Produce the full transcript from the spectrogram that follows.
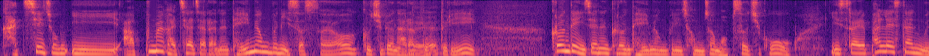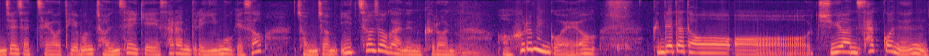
같이 좀 이 아픔을 같이 하자라는 대의 명분이 있었어요. 그 주변 아랍국들이. 그런데 이제는 그런 대의 명분이 점점 없어지고 이스라엘 팔레스타인 문제 자체가 어떻게 보면 전 세계의 사람들의 이목에서 점점 잊혀져 가는 그런 어, 흐름인 거예요. 근데다 더 어, 주요한 사건은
